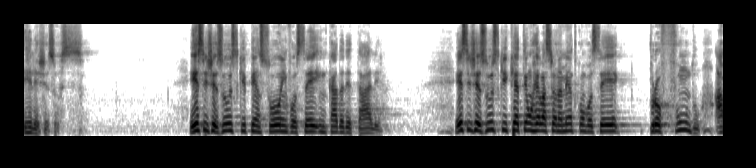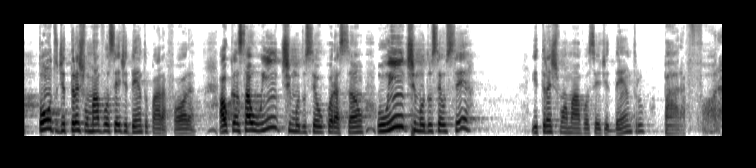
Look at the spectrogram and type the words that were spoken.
Ele é Jesus. Esse Jesus que pensou em você em cada detalhe. Esse Jesus que quer ter um relacionamento com você profundo, a ponto de transformar você de dentro para fora, alcançar o íntimo do seu coração, o íntimo do seu ser e transformar você de dentro para fora.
